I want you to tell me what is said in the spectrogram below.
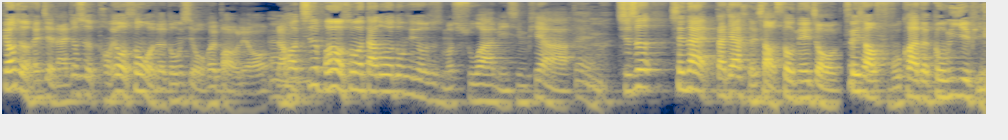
标准很简单，就是朋友送我的东西我会保留。然后其实朋友送的大多的东西又是什么书啊、明信片啊。对，其实现在大家很少送那种非常浮夸的工艺品，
